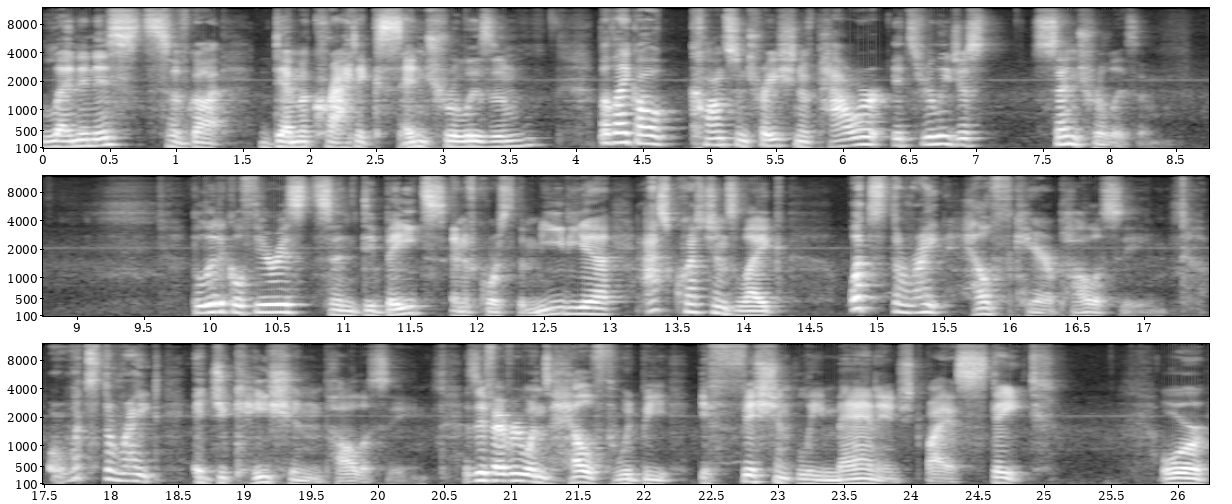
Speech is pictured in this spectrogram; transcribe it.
Leninists have got democratic centralism, but like all concentration of power, it's really just centralism. Political theorists and debates, and of course the media, ask questions like what's the right healthcare policy? Or what's the right education policy? As if everyone's health would be efficiently managed by a state. Or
